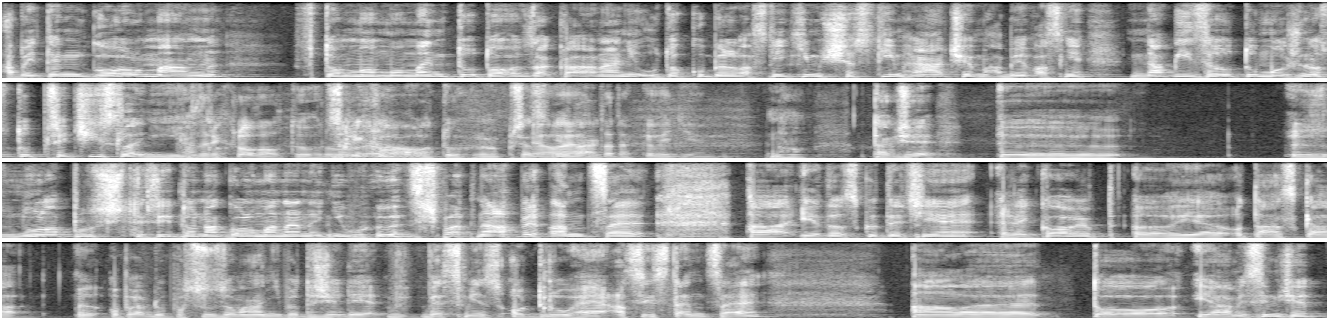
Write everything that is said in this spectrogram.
aby ten golman v tom momentu toho zakládání útoku byl vlastně tím šestým hráčem, aby vlastně nabízel tu možnost tu přečíslení. Jako. Zrychloval tu hru. Zrychloval jo. tu hru, přesně jo, já tak. to taky vidím. No, takže uh, z 0 plus 4 to na Golmana není vůbec špatná bilance a je to skutečně rekord, eh, je otázka eh, opravdu posuzování, protože jde ve směs o druhé asistence, ale to, já myslím, že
